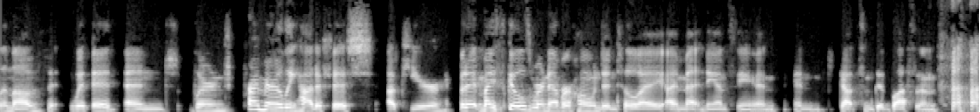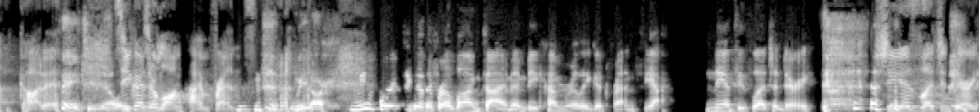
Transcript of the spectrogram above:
in love with it and learned primarily how to fish up here. But I, my skills were never honed until I, I met Nancy and and got some good lessons. Got it. Thank you, So you guys are longtime friends. we are. We've worked together for a long time and become really good friends. Yeah. Nancy's legendary. she is legendary.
